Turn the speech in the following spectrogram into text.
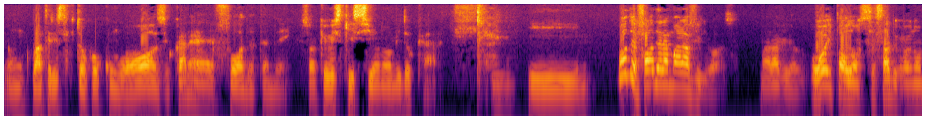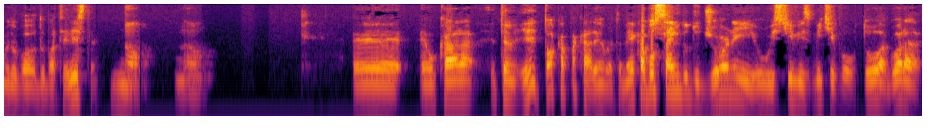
É um baterista que tocou com o Ozzy. O cara é foda também. Só que eu esqueci o nome do cara. Uhum. E Mother Father é maravilhosa. Maravilhosa. Oi, Paulão, você sabe qual é o nome do, do baterista? Não, não é, é um cara. Então, ele toca pra caramba também. Acabou saindo do Journey, o Steve Smith voltou. Agora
